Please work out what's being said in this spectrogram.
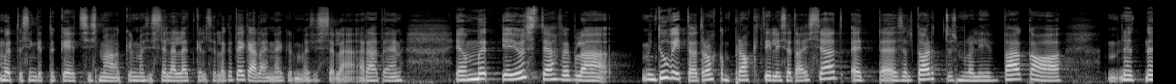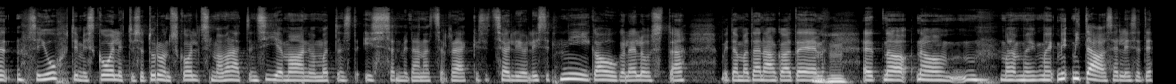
mõtlesingi, et okei okay,, et siis ma, küll ma siis sellel hetkel sellega tegelen ja küll ma siis selle ära teen. ja, ja just jah, võib-olla mind huvitavad rohkem praktilised asjad, et äh, seal Tartus mul oli väga need, need, noh, see juhtimiskoolitus ja turunduskoolitus, ma mäletan siiamaani, ma mõtlen seda, issand, mida nad seal rääkisid, see oli ju lihtsalt nii kaugel elust, mida ma täna ka teen mm. -hmm. et no, no ma, ma, ma, mida sellised,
